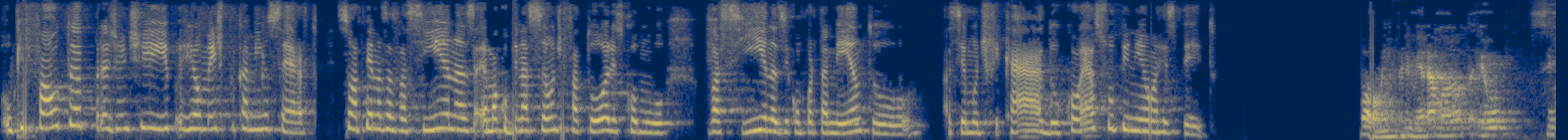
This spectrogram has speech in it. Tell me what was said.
O que falta para a gente ir realmente para o caminho certo? São apenas as vacinas? É uma combinação de fatores como vacinas e comportamento a ser modificado? Qual é a sua opinião a respeito? Bom, em primeira mão, eu sim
